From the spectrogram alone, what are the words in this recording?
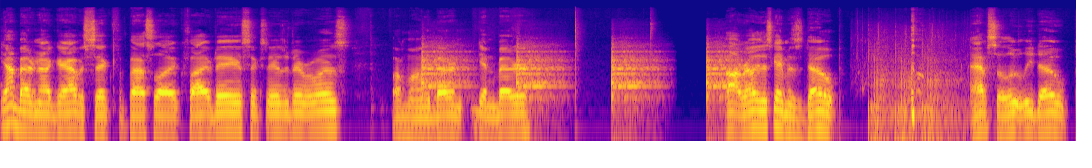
Yeah, I'm better now, Gary. I was sick for the past like five days, six days, whatever it was. I'm finally better, getting better. Oh, really? This game is dope. Absolutely dope.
